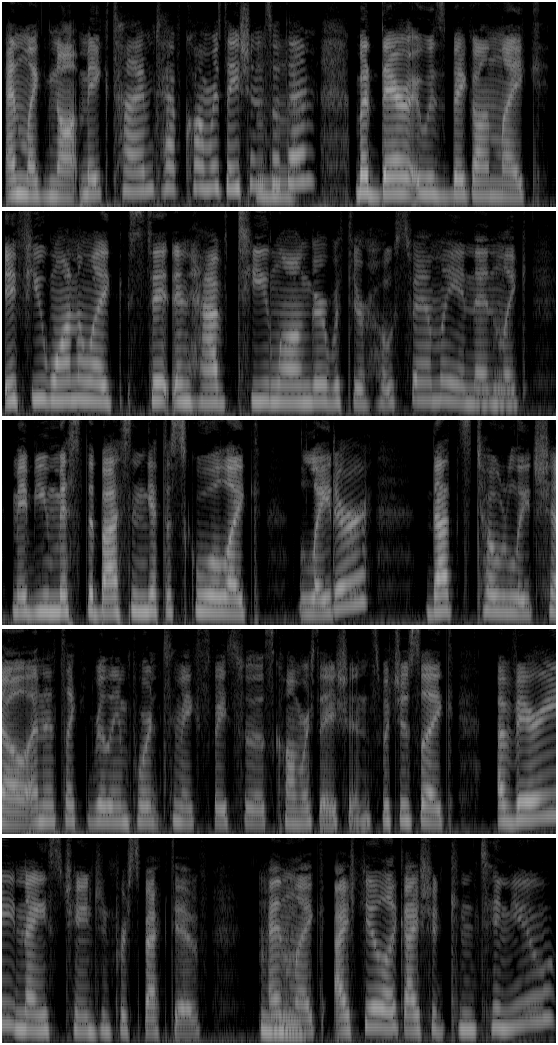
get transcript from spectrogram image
and like not make time to have conversations with Mhm. them. But there, it was big on like if you want to like sit and have tea longer with your host family, and then Mhm. like maybe you miss the bus and get to school like later. That's totally chill, and it's like really important to make space for those conversations, which is like a very nice change in perspective and Mhm. like I feel like I should continue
